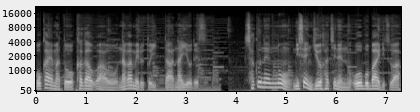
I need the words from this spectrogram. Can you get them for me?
岡山と香川を眺めるといった内容です。昨年の2018年の応募倍率は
